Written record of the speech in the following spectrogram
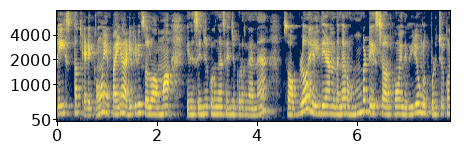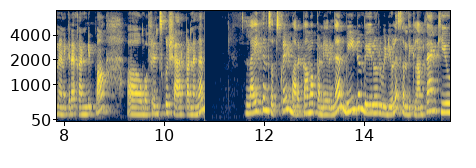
டேஸ்ட் தான் கிடைக்கும். என் பையன் அடிக்கடி சொல்லுவான் அம்மா இது செஞ்சு கொடுங்க செஞ்சு கொடுங்கன்னு. ஸோ அவ்வளோ ஹெல்த்தியானதுங்க ரொம்ப டேஸ்ட்டாக இருக்கும். இந்த வீடியோ உங்களுக்கு பிடிச்சிருக்கும்னு நினைக்கிறேன். கண்டிப்பாக உங்கள் ஃப்ரெண்ட்ஸ்க்கும் ஷேர் பண்ணுங்கள் லைக் அண்ட் சப்ஸ்கிரைப் மறக்காமல் பண்ணிடுங்க மீண்டும் வேறொரு வீடியோவில் சந்திக்கலாம். தேங்க்யூ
